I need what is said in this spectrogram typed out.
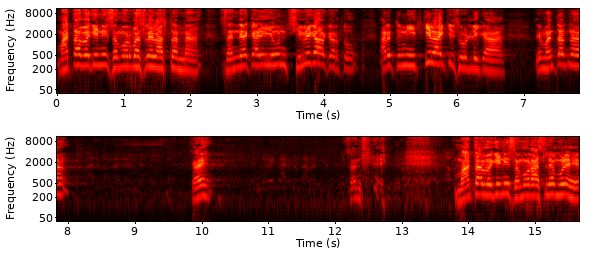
माता भगिनी समोर बसलेला असताना संध्याकाळी येऊन शिवीगाळ करतो. अरे तुम्ही इतकी लायकी सोडली का? ते म्हणतात ना काय? संध्या माता भगिनी समोर असल्यामुळे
